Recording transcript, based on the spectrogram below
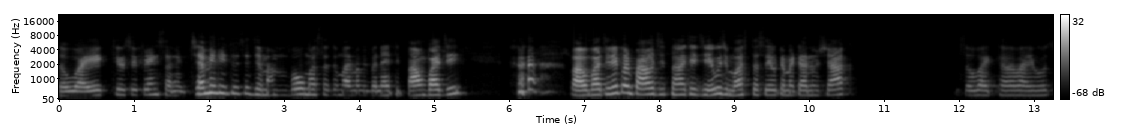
તવા એક થયો છે ફ્રેન્ડ્સ અને જમી લીધું છે. જેમાં બહુ મસ્ત હતું, મારી મમ્મી બનાવી હતી પાઉંભાજી. પાઉંભાજી નહીં, પણ પાઉંભાજી ભાજી જેવું જ મસ્ત સેવ ટમેટાનું શાક. સવા એક થવા આવ્યો છે.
